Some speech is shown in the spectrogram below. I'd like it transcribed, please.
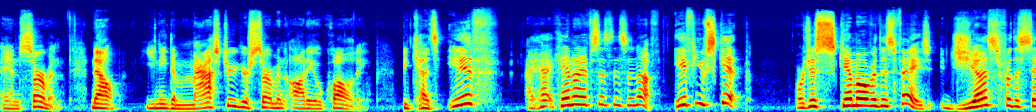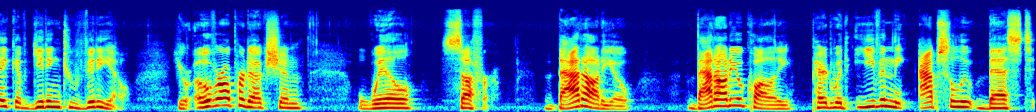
and sermon. Now, you need to master your sermon audio quality because if I cannot emphasize this enough. If you skip or just skim over this phase just for the sake of getting to video, your overall production will suffer. Bad audio, bad audio quality paired with even the absolute best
